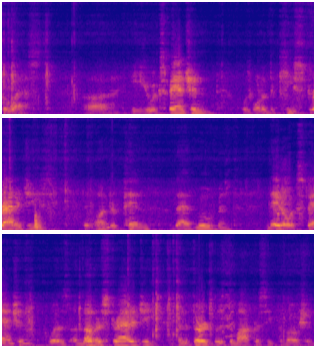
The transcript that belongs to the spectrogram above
the West. Uh, EU expansion was one of the key strategies that underpinned that movement. NATO expansion was another strategy, and the third was democracy promotion.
